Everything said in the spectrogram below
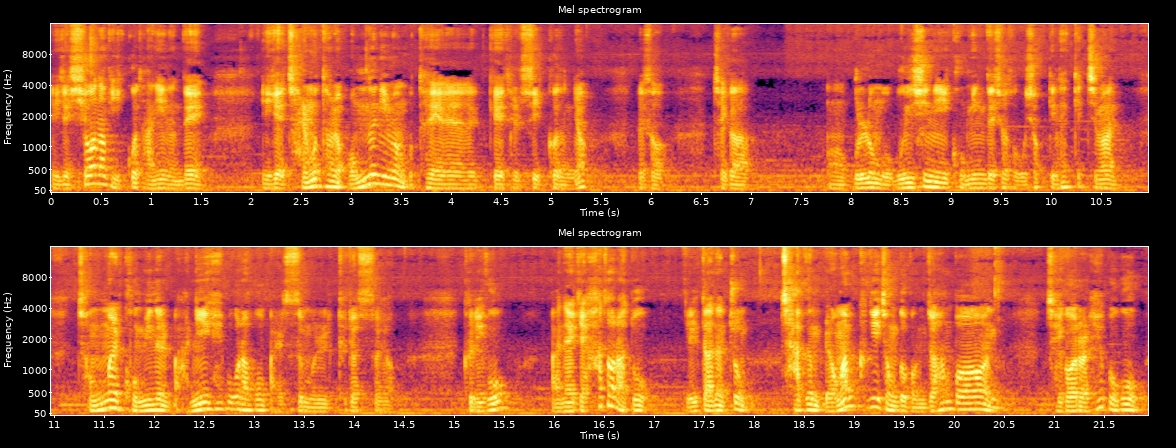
이제 시원하게 입고 다니는데 이게 잘못하면 없는 이면 못하게 될 수 있거든요. 그래서 제가 어, 물론 뭐 문신이 고민되셔서 오셨긴 했겠지만 정말 고민을 많이 해보라고 말씀을 드렸어요. 그리고 만약에 하더라도 일단은 좀 작은 명암 크기 정도 먼저 한번 제거를 해보고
